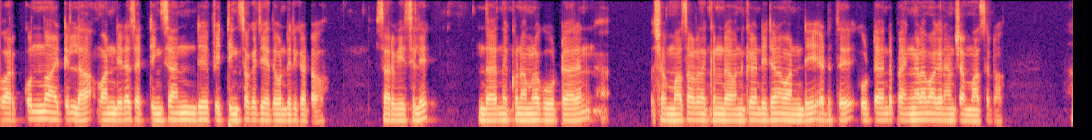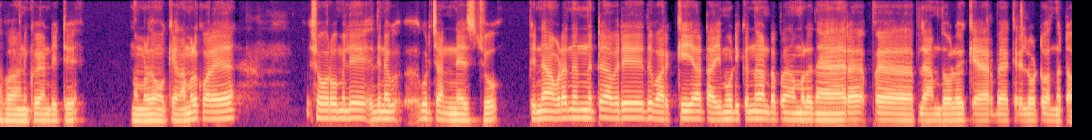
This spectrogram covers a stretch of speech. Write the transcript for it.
വർക്കൊന്നും ആയിട്ടില്ല. വണ്ടിയുടെ സെറ്റിങ്സ് ആൻഡ് ഫിറ്റിങ്സ് ഒക്കെ ചെയ്തുകൊണ്ടിരിക്കട്ടോ. സർവീസിൽ എന്താ നിൽക്കണം നമ്മളെ കൂട്ടുകാരൻ? ഷമ്മാസ് അവിടെ നിൽക്കുന്നുണ്ട്. അവനക്ക് വേണ്ടിയിട്ടാണ് വണ്ടി എടുത്ത്. കൂട്ടുകാരന്റെ പെങ്ങളെ മകനാണ് ഷമ്മാസ് കേട്ടോ അപ്പോൾ അവനക്ക് വേണ്ടിയിട്ട് നമ്മൾ നോക്കിയാൽ നമ്മൾ കുറേ ഷോറൂമിൽ ഇതിനെ കുറിച്ച് അന്വേഷിച്ചു. പിന്നെ അവിടെ നിന്നിട്ട് അവർ ഇത് വർക്ക് ചെയ്യുക ടൈം ഓടിക്കുന്നത് കണ്ടപ്പോൾ നമ്മൾ നേരെ പ്ലാംതോൾ കെയർ ബേക്കറിയിലോട്ട് വന്നിട്ടോ.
